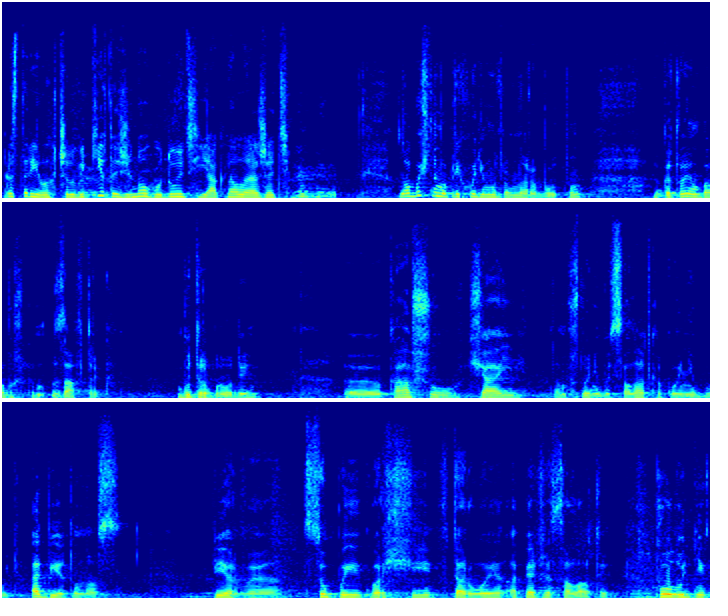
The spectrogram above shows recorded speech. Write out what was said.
Престарілих чоловіків та жінок годують як належить. Но обычно мы приходим утром на работу, готовим бабушкам завтрак, бутерброды, э, кашу, чай, там что-нибудь, салат какой-нибудь. Обед у нас. Первое – супы, борщи. Второе – опять же салаты. Полудник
